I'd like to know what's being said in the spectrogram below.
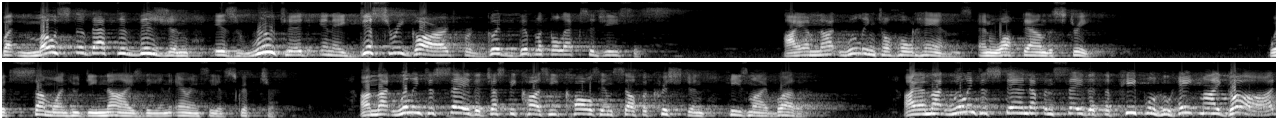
but most of that division is rooted in a disregard for good biblical exegesis. I am not willing to hold hands and walk down the street with someone who denies the inerrancy of Scripture. I'm not willing to say that just because he calls himself a Christian, he's my brother. I am not willing to stand up and say that the people who hate my God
